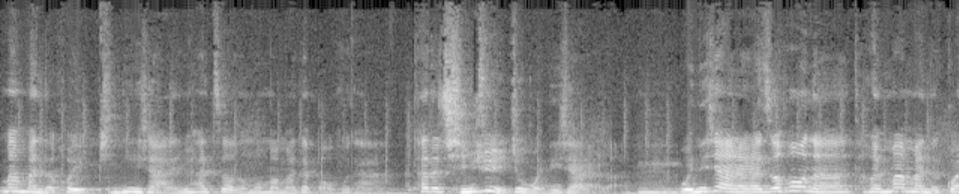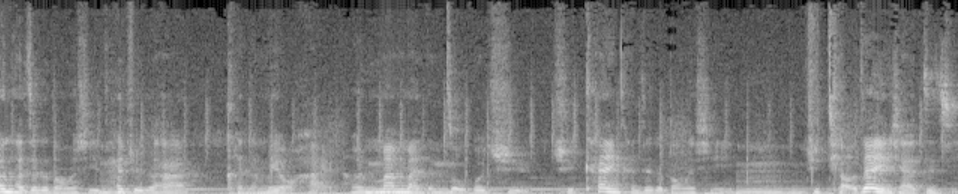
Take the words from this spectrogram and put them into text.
慢慢的会平静下来，因为他知道龙梦妈妈在保护他，他的情绪就稳定下来了。嗯，稳定下来了之后呢，他会慢慢的观察这个东西，他觉得他可能没有害，他会慢慢的走过去，去看一看这个东西，嗯，去挑战一下自己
